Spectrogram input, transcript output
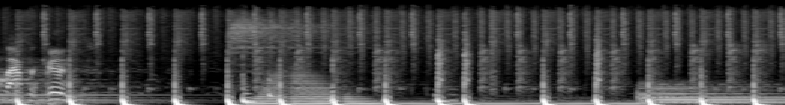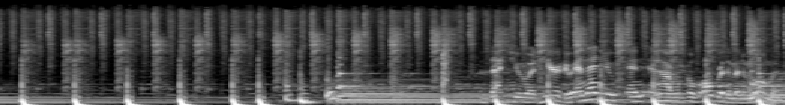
South Africans that you adhere to. And then you, and, and I will go over them in a moment.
